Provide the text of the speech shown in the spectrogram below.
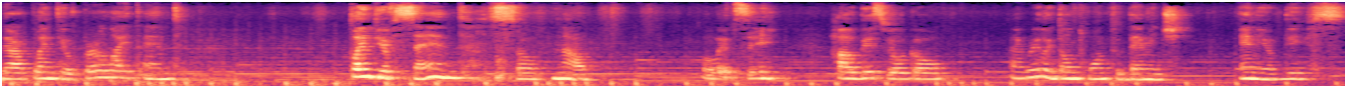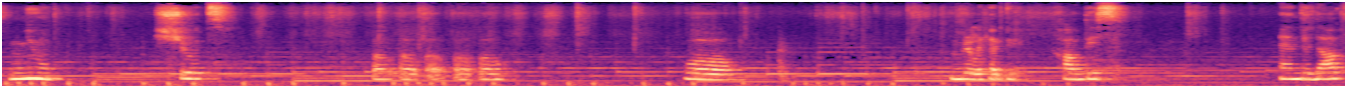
there are plenty of perlite and plenty of sand so now let's see how this will go I really don't want to damage any of these new shoots. Oh, oh, oh, oh, oh. Whoa. I'm really happy how this ended up.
